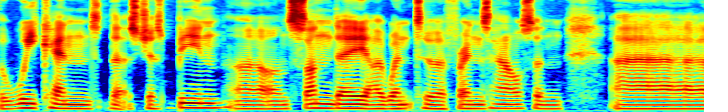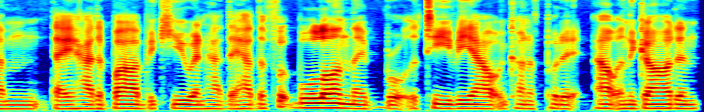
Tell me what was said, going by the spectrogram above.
the weekend that's just been uh, on Sunday, I went to a friend's house and um, they had a barbecue and had they had the football on. They brought the TV out and kind of put it out in the garden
